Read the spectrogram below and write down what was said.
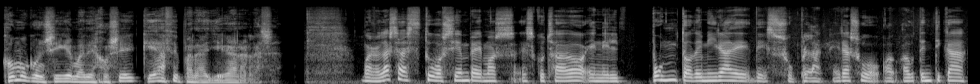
¿Cómo consigue María José? ¿Qué hace para llegar a Lhasa? Bueno, Lhasa estuvo siempre, hemos escuchado, en el punto de mira de, su plan, era su auténtica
